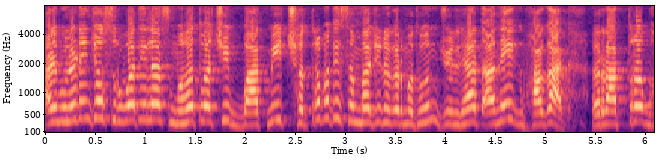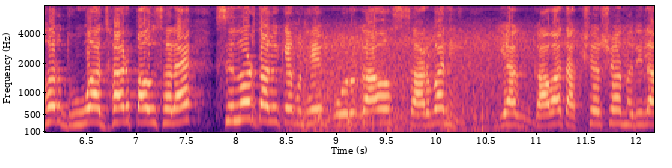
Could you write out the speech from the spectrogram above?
आणि बुलेटिनच्या सुरुवातीलाच महत्वाची बातमी छत्रपती संभाजीनगरमधून जिल्ह्यात अनेक भागात रात्रभर धुवाधार पाऊस झालाय. सिल्लोड तालुक्यामध्ये बोरगाव सारवानी या गावात अक्षरशः नदीला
